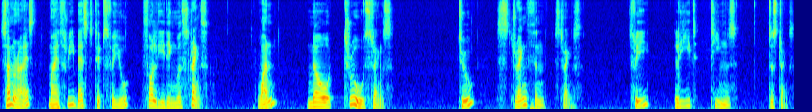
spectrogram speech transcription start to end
Summarized, my three best tips for you for leading with strengths. 1. Know true strengths. 2. Strengthen strengths. 3. Lead teams to strengths.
